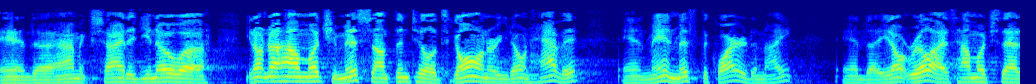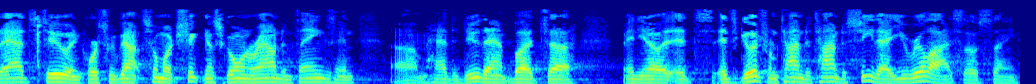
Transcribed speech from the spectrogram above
And uh, I'm excited. You know, you don't know how much you miss something till it's gone or you don't have it. And man, missed the choir tonight. And uh, you don't realize how much that adds to. And of course, we've got so much sickness going around and things, and um, had to do that. But uh, and you know, it's it's good from time to time to see that you realize those things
